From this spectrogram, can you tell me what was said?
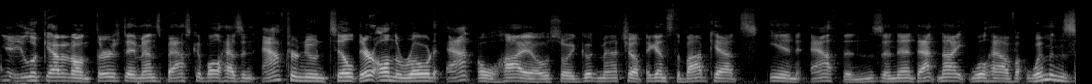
Yeah, you look at it on Thursday. Men's basketball has an afternoon tilt. They're on the road at Ohio, so a good matchup against the Bobcats in Athens. And then that night we'll have women's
